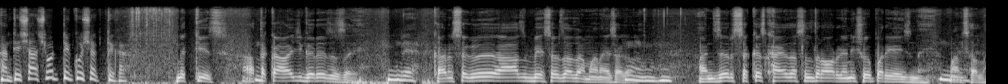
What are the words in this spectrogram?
आणि ती शाश्वत टिकू शकते का? नक्कीच. आता काळाची गरजच आहे. कारण सगळं आज भेसळचा जमाना आहे सगळा. आणि जर सकस खायचं असेल तर ऑर्गॅनिक शिवाय पर्यायच नाही माणसाला.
